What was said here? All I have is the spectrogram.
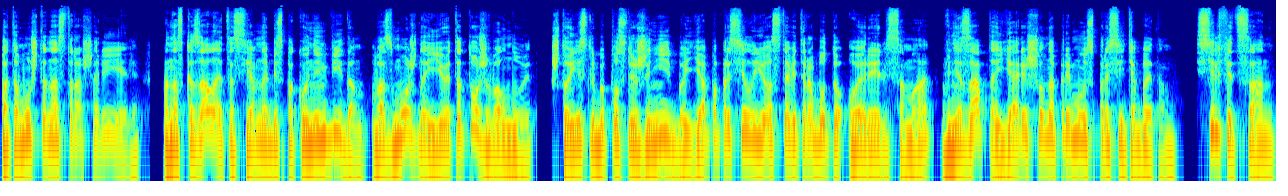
«Потому что она страж Ариэль». Она сказала это с явно беспокойным видом. Возможно, ее это тоже волнует. Что если бы после женитьбы я попросил ее оставить работу у Ариэль сама? Внезапно я решил напрямую спросить об этом. «Сильфи-сан,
